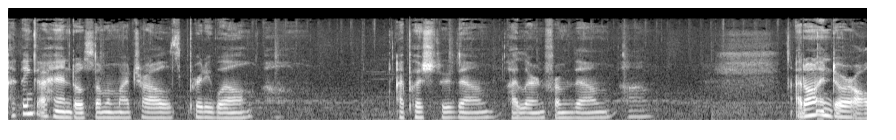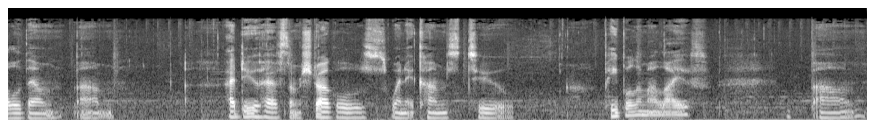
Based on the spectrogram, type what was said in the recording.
I think I handled some of my trials pretty well. Um, I pushed through them, I learned from them. Um, I don't endure all of them. Um, I do have some struggles when it comes to people in my life. Um,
